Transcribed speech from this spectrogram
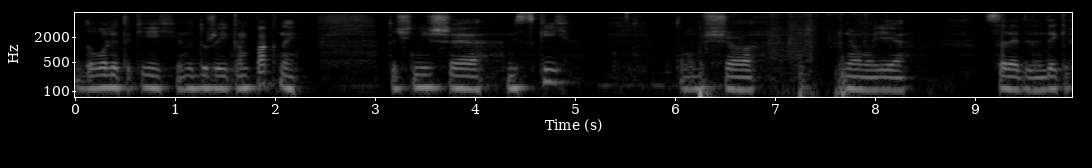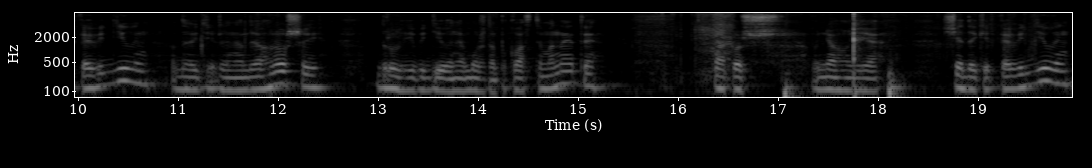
доволі такий не дуже і компактний, точніше міський, тому що в ньому є всередині декілька відділень. Одне відділення для грошей, друге відділення можна покласти монети. Також в нього є ще декілька відділень.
